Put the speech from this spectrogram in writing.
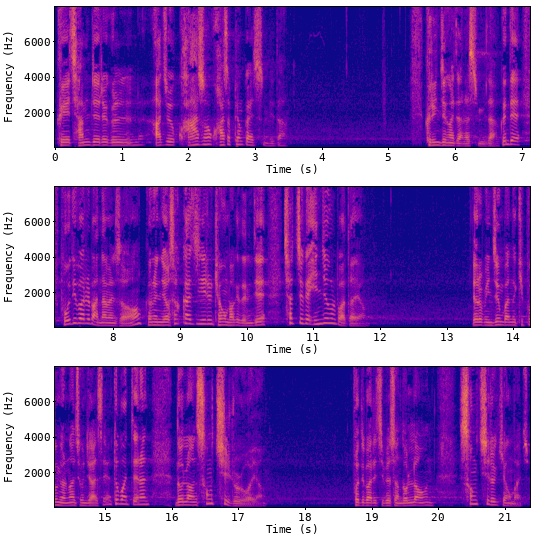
그의 잠재력을 아주 과소 과소평가했습니다. 그를 인정하지 않았습니다. 근데 보디바를 만나면서 그는 여섯 가지를 경험하게 되는데 첫째가 인정을 받아요. 여러분 인정받는 기쁨이 얼마나 좋은지 아세요? 두 번째는 놀라운 성취를 이루어요. 보디바의 집에서 놀라운 성취를 경험하죠.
